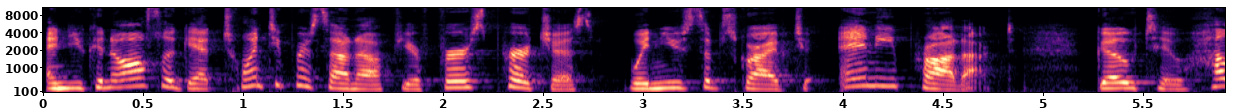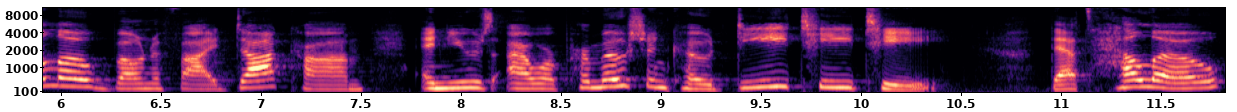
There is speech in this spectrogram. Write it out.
And you can also get 20% off your first purchase when you subscribe to any product. Go to hellobonafide.com and use our promotion code DTT. That's Hello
